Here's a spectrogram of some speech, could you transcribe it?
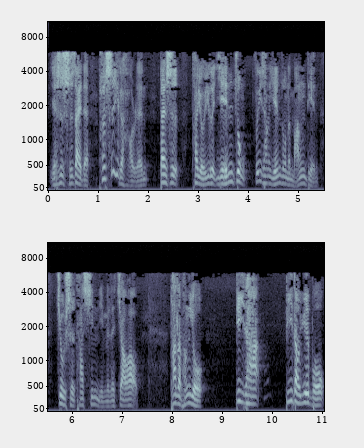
也是实在的，他是一个好人，但是他有一个严重、非常严重的盲点，就是他心里面的骄傲。他的朋友逼他，逼到约伯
